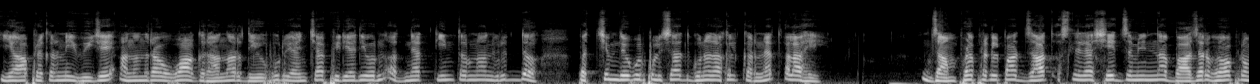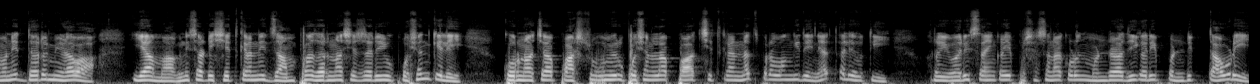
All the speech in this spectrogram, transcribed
या प्रकरणी विजय आनंदराव वाघ राहणार देवपूर यांच्या फिर्यादीवरून अज्ञात तीन तरुणांविरुद्ध पश्चिम देवपूर पोलिसात गुन्हा दाखल करण्यात आला आहे. जामफळ प्रकल्पात जात असलेल्या शेतजमिनींना बाजारभावाप्रमाणे दर मिळावा. या मागणीसाठी शेतकऱ्यांनी जामफळ धरणाशेजारी उपोषण केले. कोरोनाच्या पार्श्वभूमीवर उपोषणाला पाच शेतकऱ्यांनाच परवानगी देण्यात आली होती. रविवारी सायंकाळी प्रशासनाकडून मंडळाधिकारी पंडित तावडे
